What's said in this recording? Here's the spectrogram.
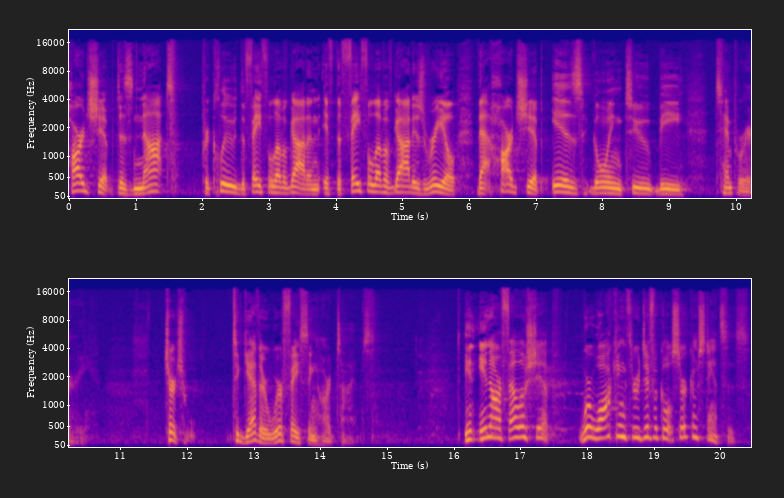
hardship does not preclude the faithful love of God. And if the faithful love of God is real, that hardship is going to be temporary. Church, together we're facing hard times. In, in our fellowship, we're walking through difficult circumstances.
